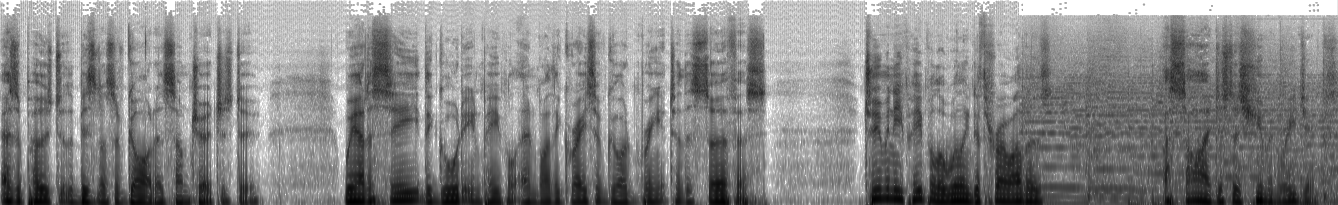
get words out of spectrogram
as opposed to the business of God, as some churches do, we are to see the good in people and by the grace of God bring it to the surface too many people are willing to throw others aside just as human rejects.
